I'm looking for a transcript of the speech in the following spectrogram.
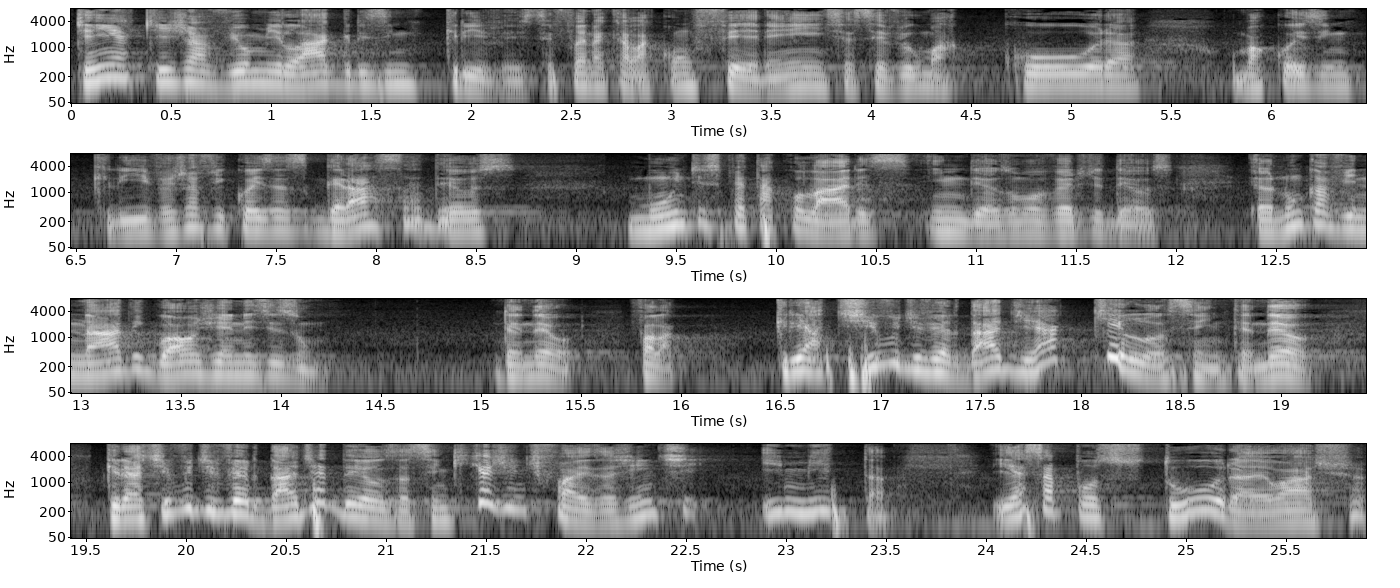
Quem aqui já viu milagres incríveis? Você foi naquela conferência, você viu uma cura, uma coisa incrível. Eu já vi coisas, graças a Deus, muito espetaculares em Deus, no mover de Deus. Eu nunca vi nada igual Gênesis 1. Entendeu? Fala, criativo de verdade é aquilo, assim, entendeu? Criativo de verdade é Deus, assim. O que, que a gente faz? A gente imita. E essa postura, eu acho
